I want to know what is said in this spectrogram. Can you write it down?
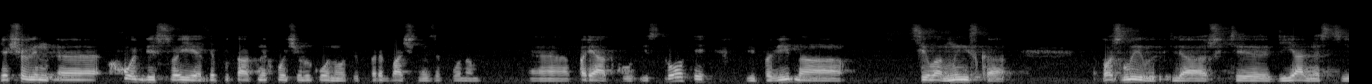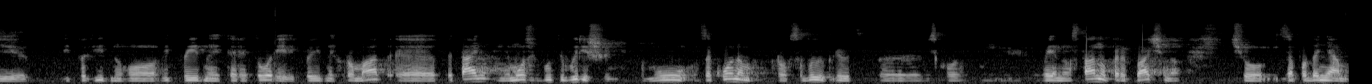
Якщо він е, хобі своє депутат не хоче виконувати передбачений законом е, порядку і строки, відповідно, ціла низка важливих для життєдіяльності відповідного відповідної території, відповідних громад е, питань не можуть бути вирішені. Тому законом про особливий період е, військового воєнного стану передбачено, що за поданням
